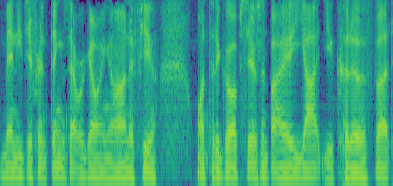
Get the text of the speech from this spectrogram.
many different things that were going on. If you wanted to go upstairs and buy a yacht you could have but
